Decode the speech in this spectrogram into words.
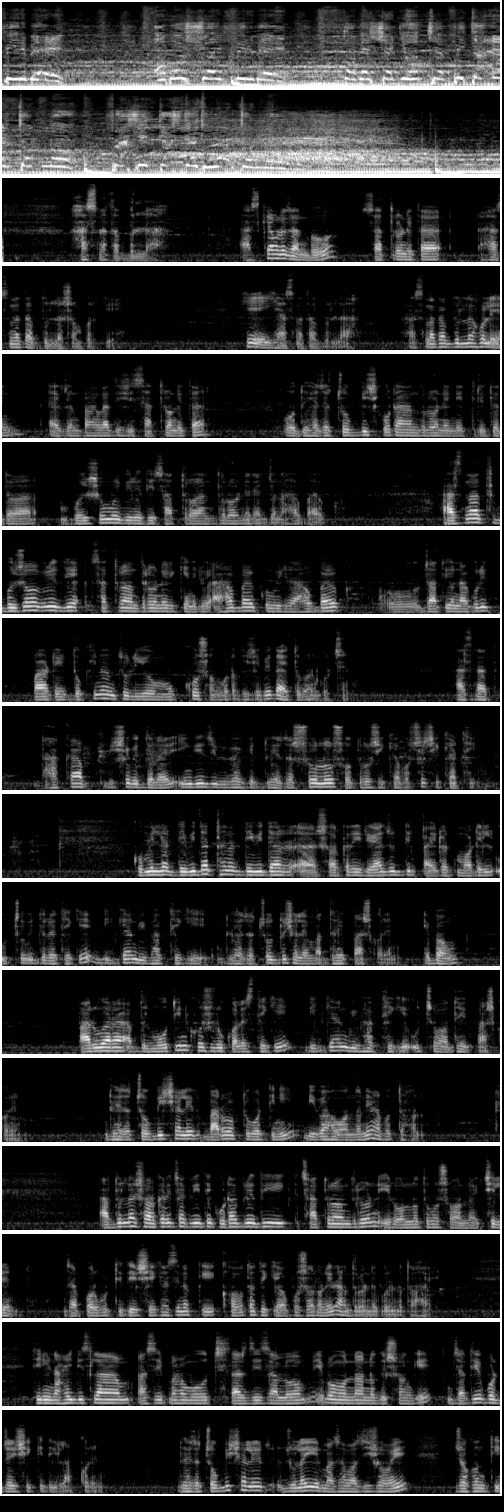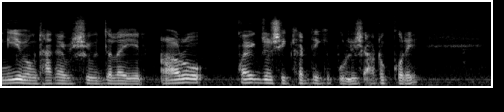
ফিরবে, অবশ্যই ফিরবে। তবে সেটি হচ্ছে বিচারের জন্য, ফাঁসির কাজটা ঝুলার জন্য? হাসনাত আবদুল্লাহ, আজকে আমরা জানব ছাত্রনেতা হাসনাত আবদুল্লাহ সম্পর্কে। কে এই হাসনাত আবদুল্লাহ? হাসনাত আবদুল্লাহ হলেন একজন বাংলাদেশি ছাত্রনেতা ও দুই হাজার চব্বিশ কোটা আন্দোলনে নেতৃত্ব দেওয়া বৈষম্য বিরোধী ছাত্র আন্দোলনের একজন আহ্বায়ক। হাসনাত বৈষম্য বিরোধী ছাত্র আন্দোলনের কেন্দ্রীয় আহ্বায়ক কমিটির আহ্বায়ক ও জাতীয় নাগরিক পার্টির দক্ষিণাঞ্চলীয় মুখ্য সংগঠক হিসেবে দায়িত্ব পালন করছেন। হাসনাত ঢাকা বিশ্ববিদ্যালয়ের ইংরেজি বিভাগের দুই হাজার ষোলো, সতেরো শিক্ষাবর্ষের শিক্ষার্থী। কুমিল্লার দেবিদার থানার দেবিদার সরকারি রিয়াজউদ্দিন পাইলট মডেল উচ্চ বিদ্যালয় থেকে বিজ্ঞান বিভাগ থেকে দুই হাজার চোদ্দ সালে মাধ্যমিক পাশ করেন এবং পারুয়ারা আব্দুল মতিন খসরু কলেজ থেকে বিজ্ঞান বিভাগ থেকে উচ্চ মাধ্যমিক পাশ করেন। দু হাজার চব্বিশ সালের বারো অক্টোবর তিনি বিবাহ বন্ধনে আবদ্ধ হন। আবদুল্লাহ সরকারি চাকরিতে কোটা বিরোধী ছাত্র আন্দোলন এর অন্যতম সমন্বয়ক ছিলেন, যা পরবর্তীতে শেখ হাসিনাকে ক্ষমতা থেকে অপসারণের আন্দোলনে পরিণত হয়। তিনি নাহিদ ইসলাম, আসিফ মাহমুদ, সার্জিস আলম এবং অন্যান্যদের সঙ্গে জাতীয় পর্যায়ে স্বীকৃতি লাভ করেন। দু হাজার চব্বিশ সালের জুলাইয়ের মাঝামাঝি সময়ে যখন তিনি এবং ঢাকা বিশ্ববিদ্যালয়ের আরও কয়েকজন শিক্ষার্থীকে পুলিশ আটক করে,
